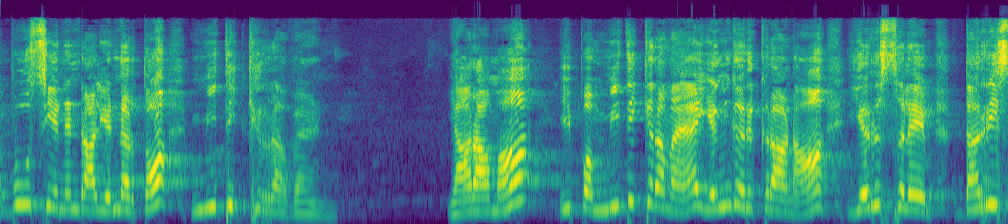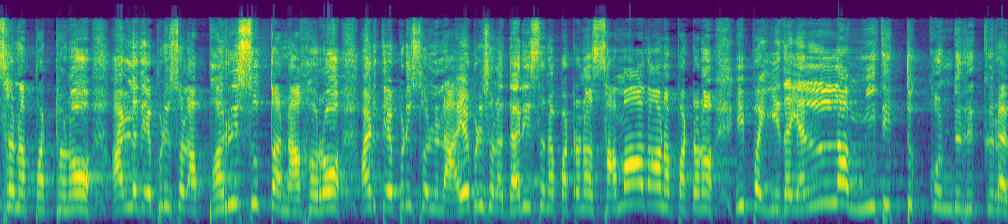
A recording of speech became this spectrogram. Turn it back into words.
எபூசியன் என்றால் என்ன அர்த்தம்? மிதிக்கிறவன். யாராமா? இப்போ மிதிக்கிறவன் எங்க இருக்கிறானா? எருசலேம் தரிசன பட்டணம். அல்லது எப்படி சொல்ல பரிசுத்த நகரம். அடுத்து எப்படி சொல்லலாம்? எப்படி சொல்ல தரிசன பட்டணம் சமாதான பட்டணம். இப்போ இதையெல்லாம் மிதித்து கொண்டிருக்கிற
